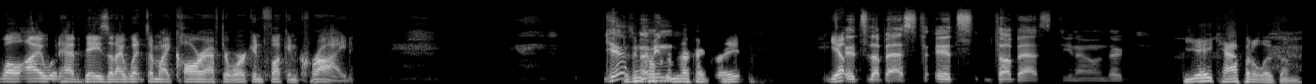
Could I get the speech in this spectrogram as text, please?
while I would have days that I went to my car after work and fucking cried. yeah, Isn't I corporate mean, America great? Yep. it's the best. It's the best. You know, and they're Yay, capitalism.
